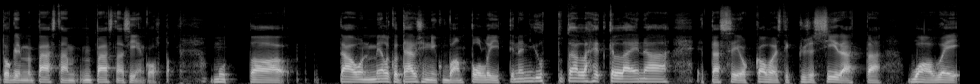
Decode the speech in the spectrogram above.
Toki me päästään, me päästään siihen kohta. Mutta tämä on melko täysin niin kuin vaan poliittinen juttu tällä hetkellä enää. Että tässä ei ole kauheasti kyse siitä, että Huawei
